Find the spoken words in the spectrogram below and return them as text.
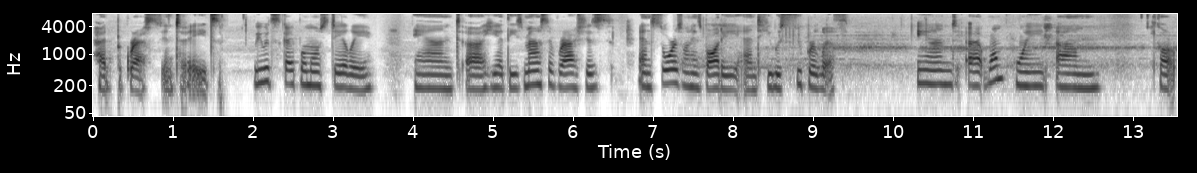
had progressed into AIDS. We would Skype almost daily, and uh, he had these massive rashes and sores on his body, and he was super lithe. And at one point, um, he got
